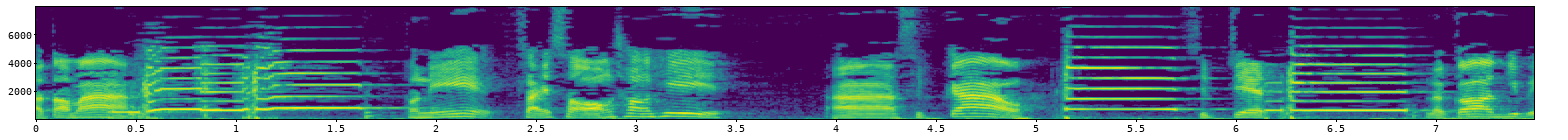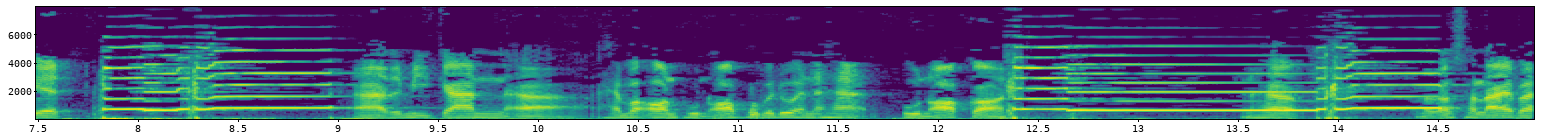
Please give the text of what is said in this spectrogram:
แล้วต่อมา ตรงนี้สายสองช่องที่อ่าสิบเก้าสิบเจ็ดแล้วก็ยี่สิบเอ็ดอ่าจะมีการอ่า hammer on pull off เข้าไปด้วยนะฮะ pull off ก่อนนะครับแล้วก็สไลด์ไป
